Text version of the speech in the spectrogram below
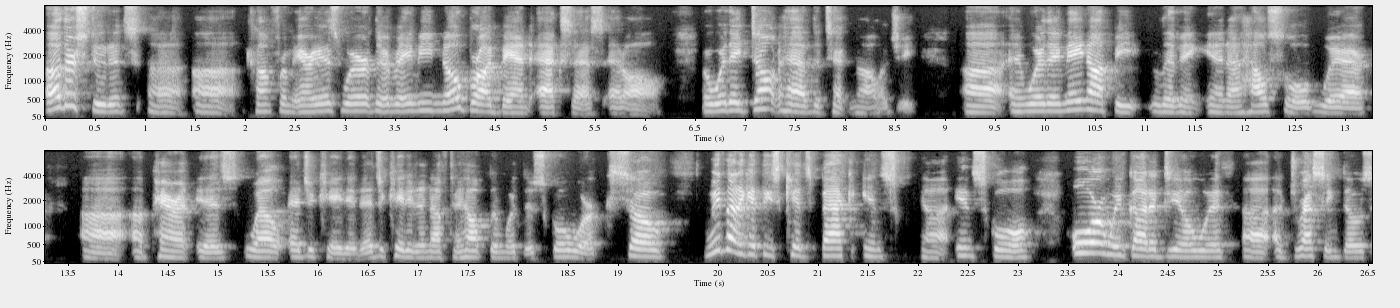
other students uh, uh, come from areas where there may be no broadband access at all, or where they don't have the technology, and where they may not be living in a household where uh, a parent is well educated, educated enough to help them with their schoolwork. So we've got to get these kids back in uh, in school, or we've got to deal with uh, addressing those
